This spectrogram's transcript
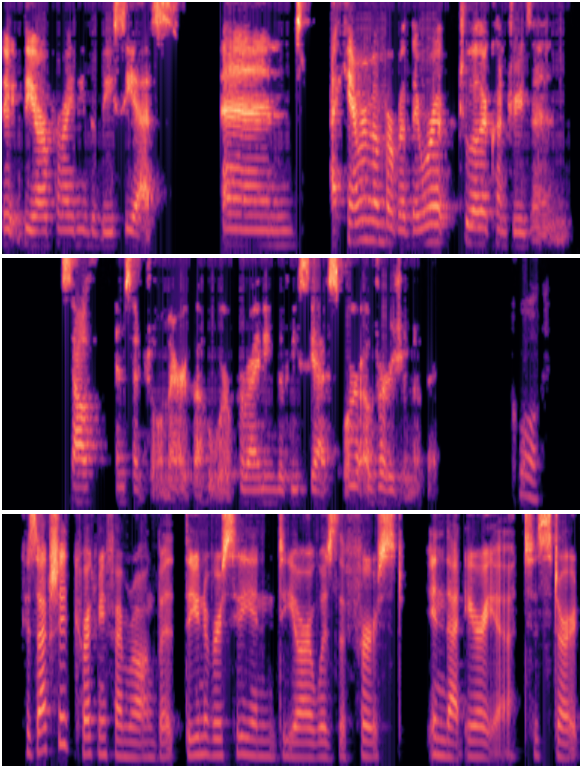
they, they are providing the VCS. And I can't remember, but there were two other countries in South and Central America who were providing the VCS or a version of it. Cool. Because actually, correct me if I'm wrong, but the university in DR was the first in that area to start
